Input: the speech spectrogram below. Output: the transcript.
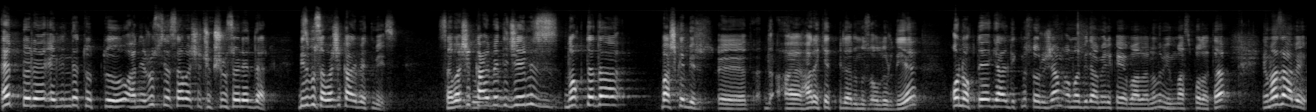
hep böyle elinde tuttuğu hani Rusya savaşı çünkü şunu söylediler. Biz bu savaşı kaybetmeyiz. Savaşı kaybedeceğimiz noktada başka bir e, ha- hareket planımız olur diye. O noktaya geldik mi soracağım ama bir de Amerika'ya bağlanalım Yılmaz Polat'a. Yılmaz abi,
